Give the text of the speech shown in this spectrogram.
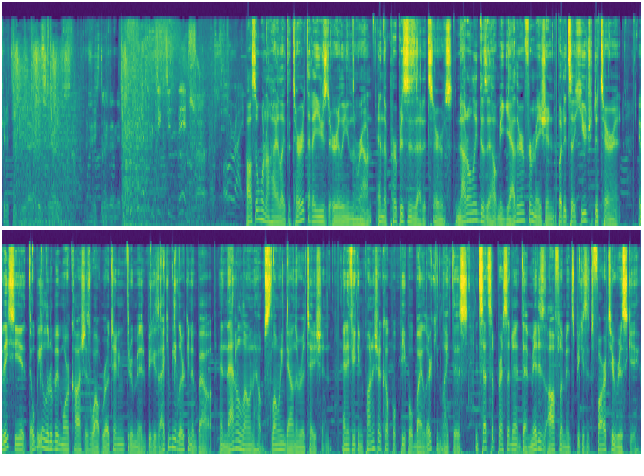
Could have TP'd actually. I didn't need Predicted this. All right. I also want to highlight the turret that I used early in the round and the purposes that it serves. Not only does it help me gather information, but it's a huge deterrent. If they see it, they'll be a little bit more cautious while rotating through mid because I can be lurking about, and that alone helps slowing down the rotation. And if you can punish a couple people by lurking like this, it sets a precedent that mid is off limits because it's far too risky.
